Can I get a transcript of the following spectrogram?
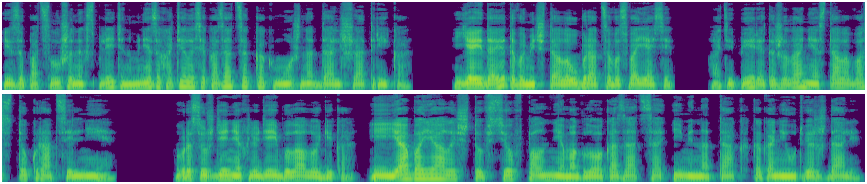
Из-за подслушанных сплетен мне захотелось оказаться как можно дальше от Рика. Я и до этого мечтала убраться во свояси, а теперь это желание стало во сто крат сильнее. В рассуждениях людей была логика, и я боялась, что все вполне могло оказаться именно так, как они утверждали.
